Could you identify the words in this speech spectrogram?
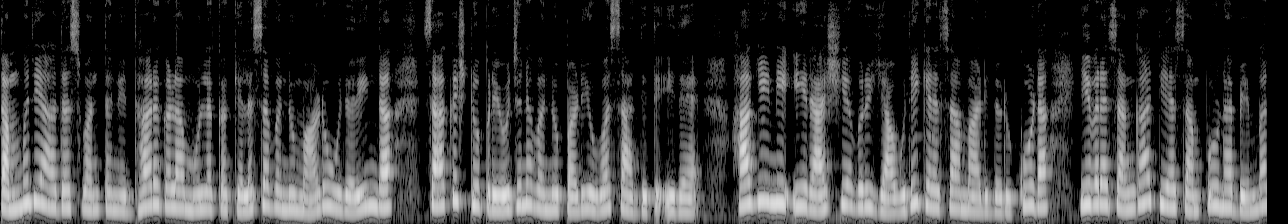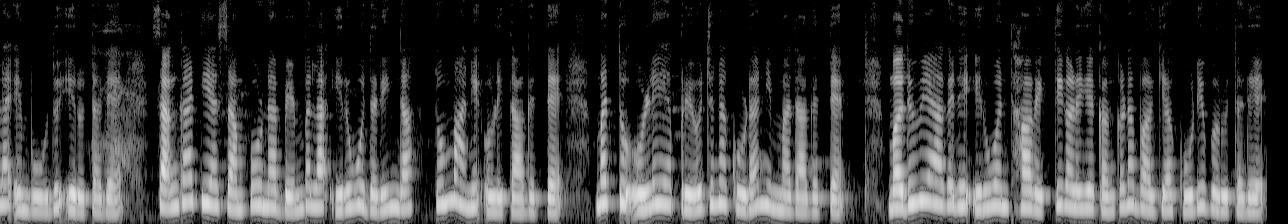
ತಮ್ಮದೇ ಆದ ಸ್ವಂತ ನಿರ್ಧಾರಗಳ ಮೂಲಕ ಕೆಲಸವನ್ನು ಮಾಡುವುದರಿಂದ ಸಾಕಷ್ಟು ಪ್ರಯೋಜನವನ್ನು ಪಡೆಯುವ ಸಾಧ್ಯತೆ ಇದೆ. ಹಾಗೆಯೇ ಈ ರಾಶಿಯವರು ಯಾವುದೇ ಕೆಲಸ ಮಾಡಿದರೂ ಕೂಡ ಇವರ ಸಂಗಾತಿಯ ಸಂಪೂರ್ಣ ಬೆಂಬಲ ಎಂಬುವುದು ಇರುತ್ತದೆ. ಸಂಗಾತಿಯ ಸಂಪೂರ್ಣ ಬೆಂಬಲ ಇರುವುದರಿಂದ ತುಂಬಾ ಒಳಿತಾಗುತ್ತೆ ಮತ್ತು ಒಳ್ಳೆಯ ಪ್ರಯೋಜನ ಕೂಡ ನಿಮ್ಮದಾಗತ್ತೆ. ಮದುವೆಯಾಗದೆ ಇರುವಂತಹ ವ್ಯಕ್ತಿಗಳಿಗೆ ಕಂಕಣ ಭಾಗ್ಯ ಕೂಡಿ ಬರುತ್ತದೆ.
